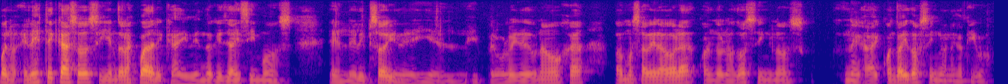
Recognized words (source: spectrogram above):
Bueno, en este caso, siguiendo las cuádricas y viendo que ya hicimos el elipsoide y el hiperboloide de una hoja, vamos a ver ahora cuando los dos signos, cuando hay dos signos negativos.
